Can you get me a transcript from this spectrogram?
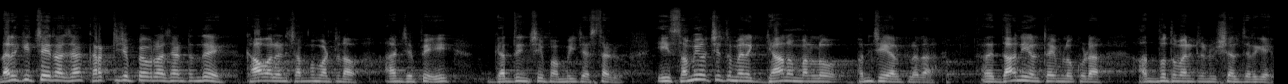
నరికిచ్చే రాజా కరెక్ట్ చెప్పావు రాజా అంటుందే కావాలని చంపమంటున్నావు అని చెప్పి గద్దించి పంపించేస్తాడు. ఈ సమయోచితమైన జ్ఞానం మనలో పనిచేయాలి పిల్లరా. అదే దానియల్ టైంలో కూడా అద్భుతమైనటువంటి విషయాలు జరిగాయి.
